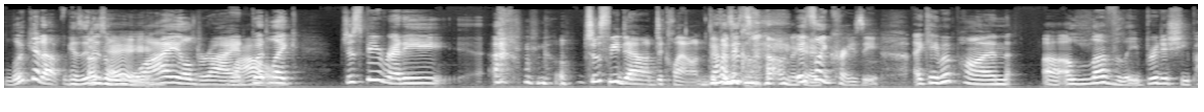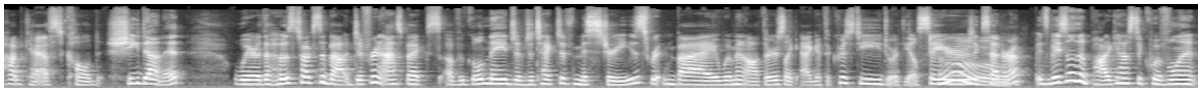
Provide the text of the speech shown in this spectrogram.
look it up because it is Okay. a wild ride. Wow. But like, just be ready. I don't know. Just be down to clown. Down to it's- clown, It's like crazy. I came upon uh, a lovely Britishy podcast called Shedunnit, where the host talks about different aspects of the golden age of detective mysteries written by women authors like Agatha Christie, Dorothy L. Sayers, etc. It's basically the podcast equivalent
